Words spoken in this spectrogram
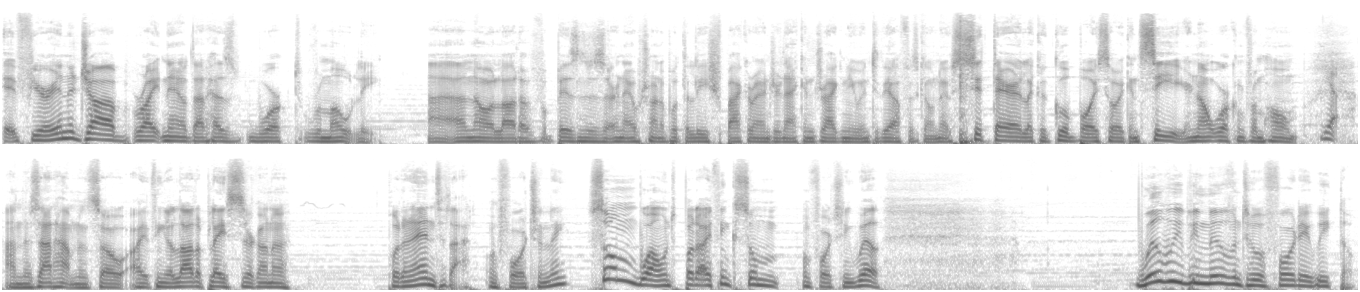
if you're in a job right now that has worked remotely. Uh, I know a lot of businesses are now trying to put the leash back around your neck and dragging you into the office, going, "Now sit there like a good boy, so I can see you. You're not working from home." Yeah. and there's that happening. So I think a lot of places are going to put an end to that. Unfortunately, some won't, but I think some unfortunately will. Will we be moving to a four-day week though?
